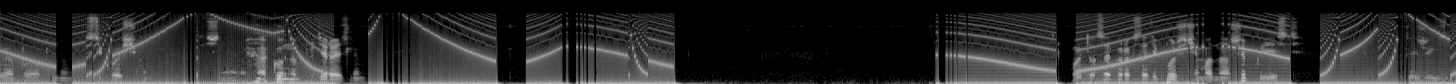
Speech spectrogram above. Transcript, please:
Придумана стеклощиком, точнее, оконным протирателем. У этого сапера, кстати, больше, чем одна ошибка есть в этой жизни.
